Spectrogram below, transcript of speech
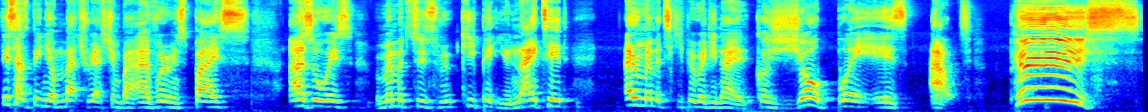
This has been your match reaction by Ivorian Spice. As always, remember to keep it united and remember to keep it red united because your boy is out. Peace!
